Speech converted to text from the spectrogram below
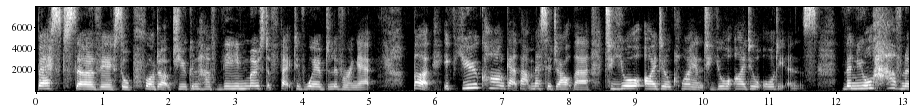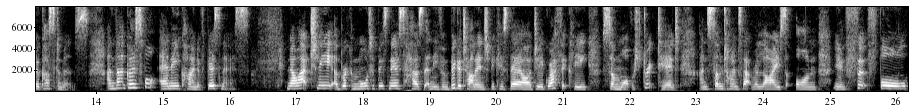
best service or product, you can have the most effective way of delivering it. But if you can't get that message out there to your ideal client, to your ideal audience, then you'll have no customers. And that goes for any kind of business. Now, actually, a brick and mortar business has an even bigger challenge because they are geographically somewhat restricted, and sometimes that relies on you know footfall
